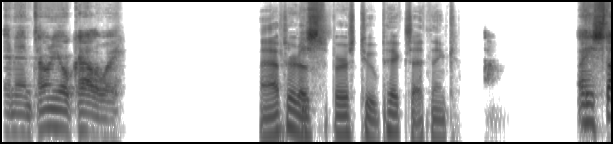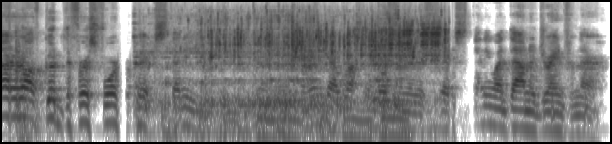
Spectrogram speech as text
and Antonio Callaway. After those He's- first two picks, I think Uh, He started off good the first four picks. Then he, then he got Russell Wilson in the sixth. Then he went down the drain from there.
